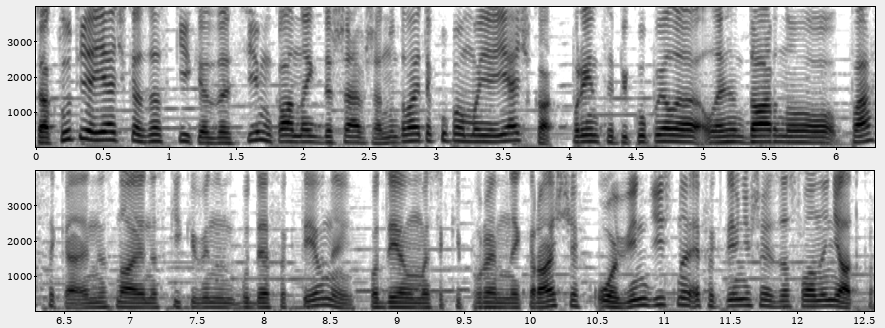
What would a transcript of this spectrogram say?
Так, тут яєчка за скільки? За 7к найдешевше. Ну давайте купимо яєчко. В принципі, купили легендарного песика. Я не знаю наскільки він буде ефективний. Подивимося, який порим найкращих. О, він дійсно ефективніший за слоненятко.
